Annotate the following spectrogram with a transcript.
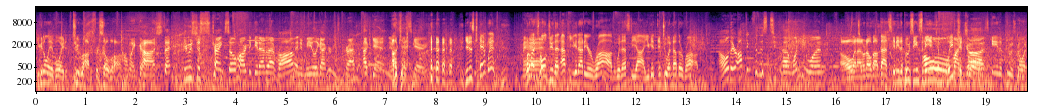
you can only avoid two robs for so long. Oh my gosh, that he was just trying so hard to get out of that ROM and immediately got grabbed again. It was Again. so scary. you just can't win. What if I told you that after you get out of your rob with SDI, you get into another rob? oh, they're opting for this uh, 1v1. Oh, and I don't know about that. Skinny the Pooh seems to be in oh complete my control. god, Skinny the Pooh is going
